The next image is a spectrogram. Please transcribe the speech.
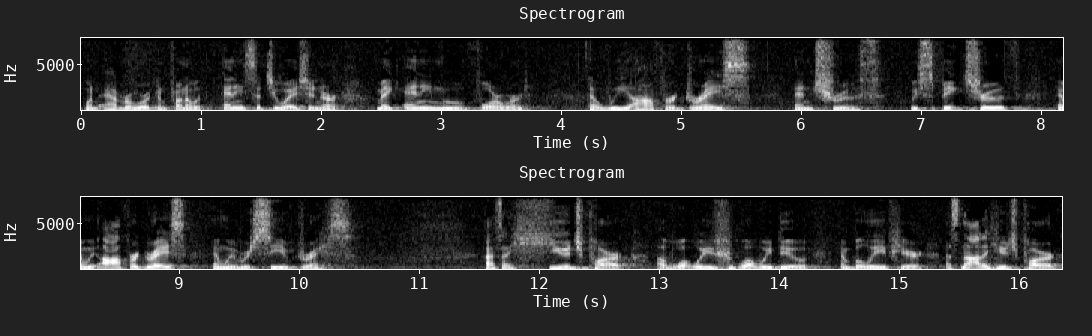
whenever we're confronted with any situation or make any move forward, that we offer grace and truth. We speak truth and we offer grace and we receive grace. That's a huge part of what we, what we do and believe here. That's not a huge part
